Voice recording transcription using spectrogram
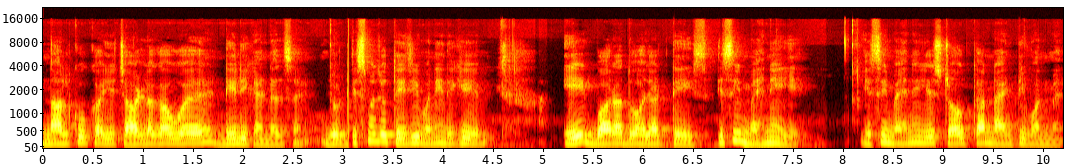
नालको का ये चार्ट लगा हुआ है, डेली कैंडल्स हैं, जो इसमें जो तेज़ी बनी, देखिए, एक बारह दो हज़ार तेईस, इसी महीने ये, इसी महीने ये स्टॉक था 91 में,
